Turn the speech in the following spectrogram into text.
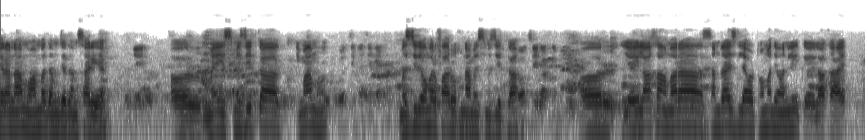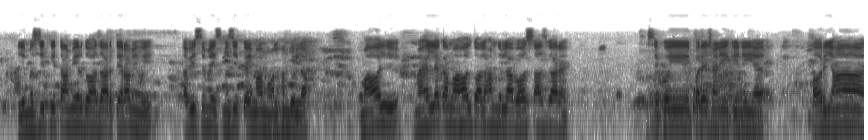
میرا نام محمد امجد انصاری ہے اور میں اس مسجد کا امام ہوں۔ مسجد عمر فاروق نام ہے اس مسجد کا۔ اور یہ علاقہ ہمارا سن رائز لیاؤٹ محمد ونلی کا علاقہ ہے۔ یہ مسجد کی تعمیر دو ہزار تیرہ میں ہوئی۔ تبھی سے میں اس مسجد کا امام ہوں الحمدللہ۔ ماحول محلے کا ماحول تو الحمدللہ بہت سازگار ہے۔ اس سے کوئی پریشانی کی نہیں ہے۔ اور یہاں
